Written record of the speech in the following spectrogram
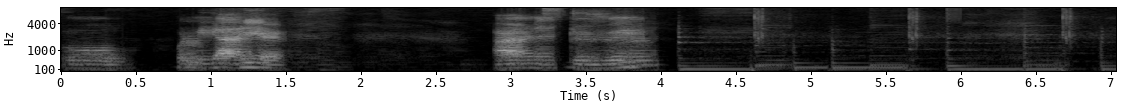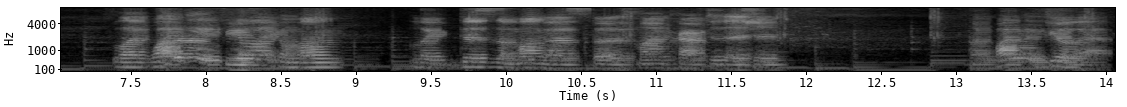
Ooh, what do we got here? Mr. Dream. Like, why do I feel like Among, like this is Among Us, but Minecraft edition? Like, why do I feel that?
